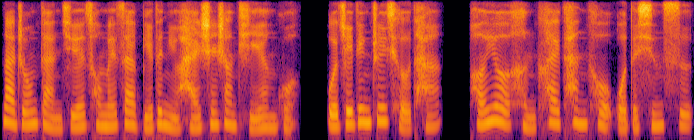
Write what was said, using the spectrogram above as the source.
那种感觉从没在别的女孩身上体验过。我决定追求她。朋友很快看透我的心思，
